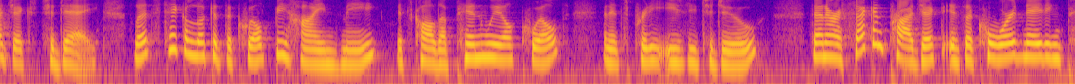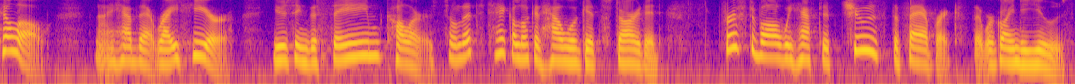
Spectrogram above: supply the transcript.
Projects today. Let's take a look at the quilt behind me. It's called a pinwheel quilt and it's pretty easy to do. Then our second project is a coordinating pillow. And I have that right here using the same colors. So let's take a look at how we'll get started. First of all, we have to choose the fabrics that we're going to use.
